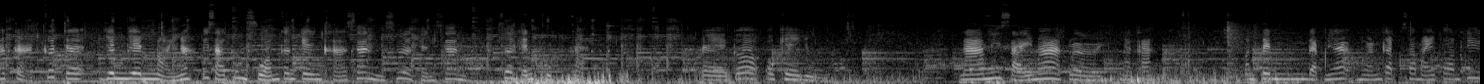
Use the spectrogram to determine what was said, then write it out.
อากาศก็จะเย็นๆหน่อยนะพี่สาวตุ้มสวมกางเกงขาสั้น เสื้อแขนสั้น เสื้อแขนกุดค่ะ แต่ก็โอเคอยู่ น้ำนี่ใสมากเลยนะคะ มันเป็นแบบนี้เหมือนกับสมัยตอนที่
